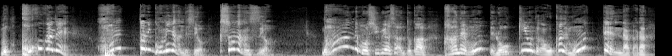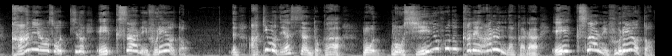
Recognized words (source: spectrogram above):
もうここがね、本当にゴミなんですよ。クソなんですよ。なんでもう渋谷さんとか、金持って、ロッキンオンとかお金持ってんだから、金をそっちの XR に触れようと。で、秋元康さんとか、もう、もう死ぬほど金あるんだから、XR に触れよと。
